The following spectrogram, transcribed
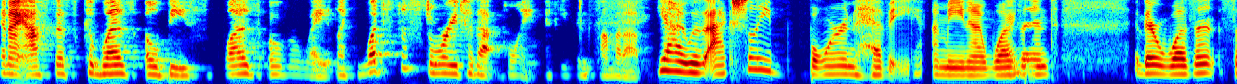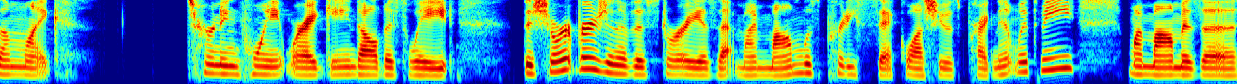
Can I ask this? Was obese? Was overweight? Like, what's the story to that point? If you can sum it up. Yeah, I was actually born heavy. I mean, I wasn't there wasn't some like turning point where I gained all this weight. The short version of this story is that my mom was pretty sick while she was pregnant with me. My mom is a,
